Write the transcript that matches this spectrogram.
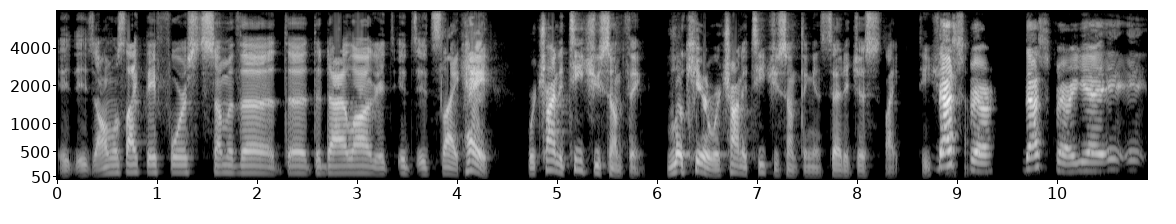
It, it's almost like they forced some of the the the dialogue. It's it's it's like, hey, we're trying to teach you something. Look here, we're trying to teach you something instead of just like teaching you That's something. fair. That's fair. Yeah, it, it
